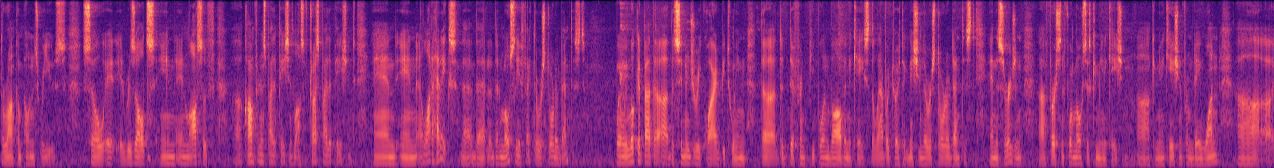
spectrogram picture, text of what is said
the wrong components were used. So it, it results in, in loss of uh, confidence by the patient, loss of trust by the patient, and in a lot of headaches that, that, that mostly affect the restorative dentist. When we look about the, uh, the synergy required between the, the different people involved in the case, the laboratory technician, the restorative dentist, and the surgeon, uh, first and foremost is communication. Uh, communication from day one, uh,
